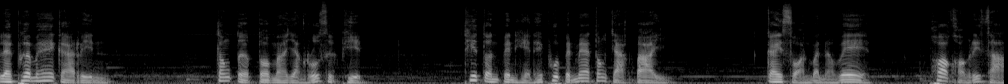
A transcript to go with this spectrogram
และเพื่อไม่ให้การิน ต้องเติบโตมาอย่างรู้สึกผิด ที่ตนเป็นเหตุให้ผู้เป็นแม่ต้องจากไป ไกรสอนวรรณเวศพ่อของริษา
